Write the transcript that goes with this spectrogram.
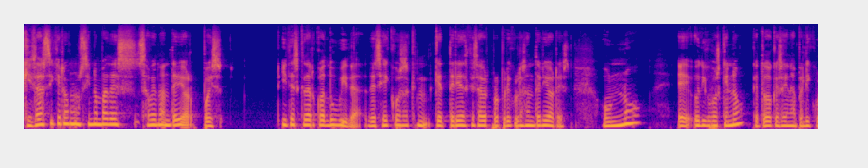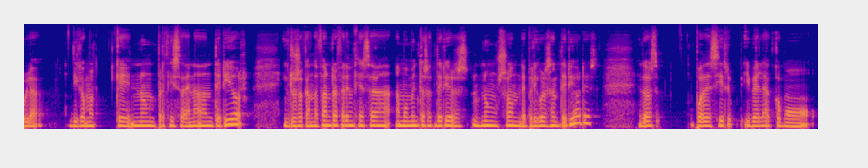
quizás si que non, si non vades sabendo anterior, pois ides quedar coa dúbida de se hai cousas que, que terías que saber por películas anteriores ou non, eh, eu digo vos que non, que todo o que sai na película digamos que non precisa de nada anterior, incluso cando fan referencias a, a momentos anteriores non son de películas anteriores, entón podes ir e vela como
